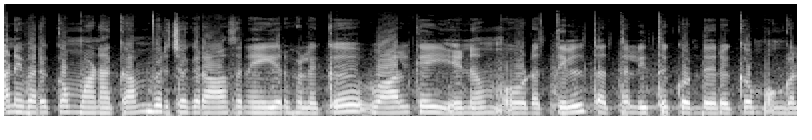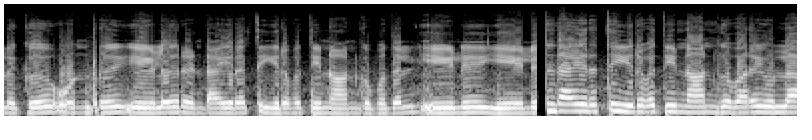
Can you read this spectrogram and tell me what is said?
அனைவருக்கும் வணக்கம். விருச்சகராசனேயர்களுக்கு வாழ்க்கை எனும் ஓடத்தில் தத்தளித்து கொண்டிருக்கும் உங்களுக்கு ஒன்று ஏழு ரெண்டாயிரத்தி இருபத்தி நான்கு முதல் ஏழு ஏழு ரெண்டாயிரத்தி இருபத்தி நான்கு வரை உள்ள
